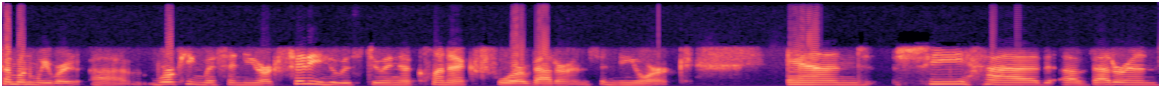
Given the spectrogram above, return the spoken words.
someone we were uh, working with in New York City who was doing a clinic for veterans in New York. And she had a veteran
